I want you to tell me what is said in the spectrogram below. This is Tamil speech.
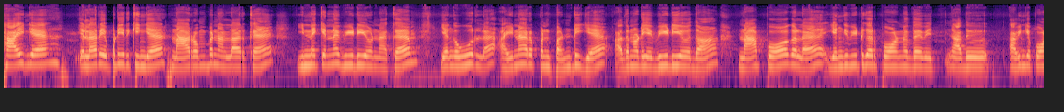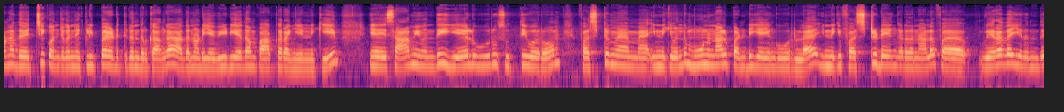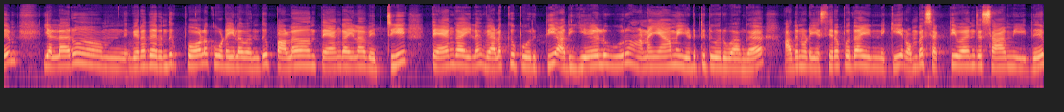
ஹாய்ங்க. எல்லோரும் எப்படி இருக்கீங்க? நான் ரொம்ப நல்லா இருக்கேன். இன்றைக்கி என்ன வீடியோனாக்க எங்கள் ஊரில் ஐநாரப்பன் பண்டிகை அதனுடைய வீடியோ தான். நான் போகலை. எங்கள் வீட்டுக்கார் போனதை வெ அது அவங்க போனதை வச்சு கொஞ்சம் கொஞ்சம் கிளிப்பாக எடுத்துகிட்டு வந்திருக்காங்க. அதனுடைய வீடியோ தான் பார்க்குறாங்க இன்றைக்கி சாமி வந்து ஏழு ஊரும் சுற்றி வரும். ஃபஸ்ட்டு மே மே இன்றைக்கி வந்து மூணு நாள் பண்டிகை எங்கள் ஊரில். இன்றைக்கி ஃபஸ்ட்டு டேங்கிறதுனால ஃப விரதம் இருந்து எல்லோரும் விரதம் இருந்து போலக்கூடையில் வந்து பழம் தேங்காயெல்லாம் வச்சு தேங்காயில் விளக்கு பொருத்தி அது ஏழு ஊரும் அணையாமல் எடுத்துகிட்டு வருவாங்க. அதனுடைய சிறப்பு தான் இன்றைக்கி ரொம்ப சக்தி வாய்ந்த சாமி இது.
